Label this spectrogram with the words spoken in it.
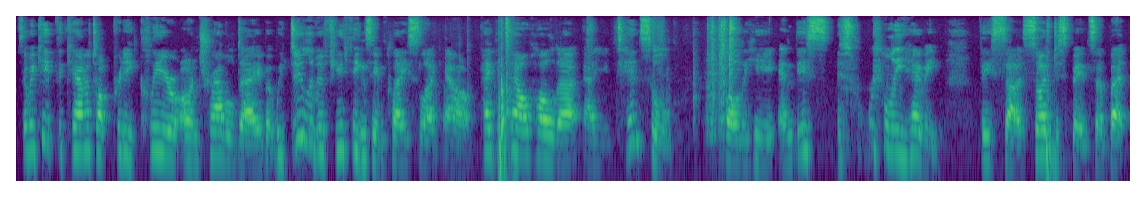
So we keep the countertop pretty clear on travel day, but we do leave a few things in place like our paper towel holder, our utensil folder here, and this is really heavy, this uh, soap dispenser, but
